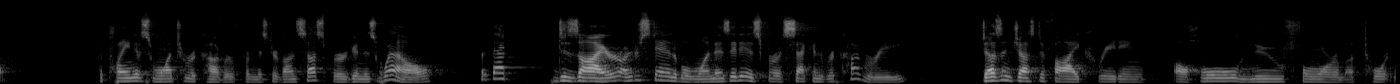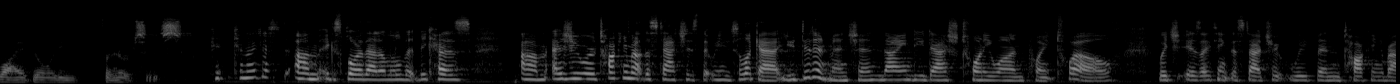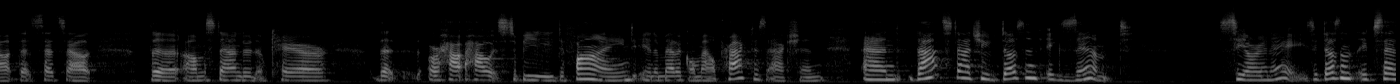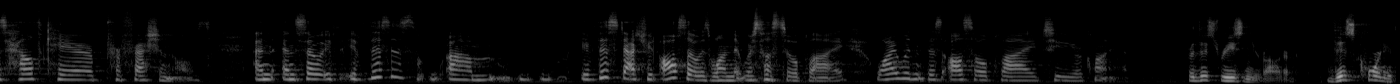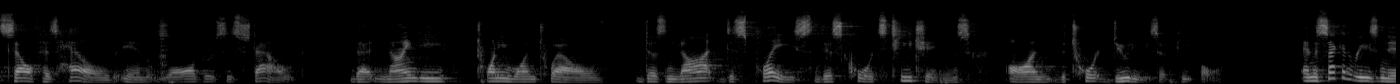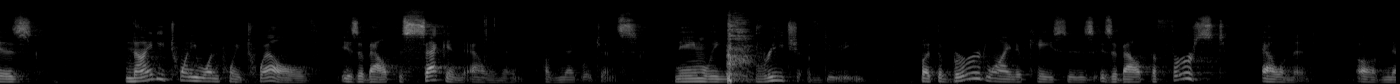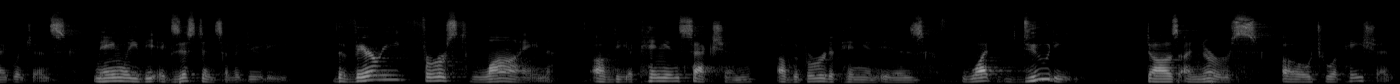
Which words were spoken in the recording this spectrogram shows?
the plaintiffs want to recover from Mr. Van Sussbergen as well, but that desire, understandable one as it is for a second recovery, doesn't justify creating a whole new form of tort liability for nurses. Can- Can I just um, explore that a little bit? Because um, as you were talking about the statutes that we need to look at, you didn't mention 90-21.12, which is, I think, the statute we've been talking about that sets out the um, standard of care that, or how, how it's to be defined in a medical malpractice action. And that statute doesn't exempt CRNAs. It doesn't, it says healthcare professionals. And, and so if, if this is, um, if this statute also is one that we're supposed to apply, why wouldn't this also apply to your client? For this reason, Your Honor, this court itself has held in Wall versus Stout that 90-2112 does not displace this court's teachings on the tort duties of people. And the second reason is 9021.12 is about the second element of negligence, namely breach of duty. But the Byrd line of cases is about the first element of negligence, namely the existence of a duty. The very first line of the opinion section of the Byrd opinion is what duty does a nurse owe to a patient?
